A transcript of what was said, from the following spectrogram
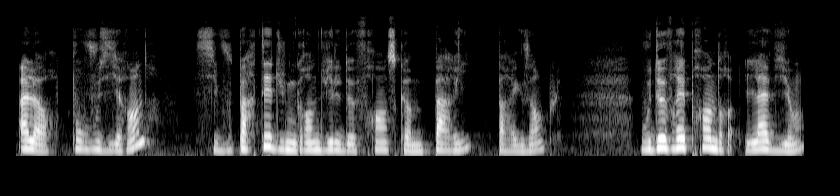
Alors, pour vous y rendre, si vous partez d'une grande ville de France comme Paris, par exemple, vous devrez prendre l'avion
